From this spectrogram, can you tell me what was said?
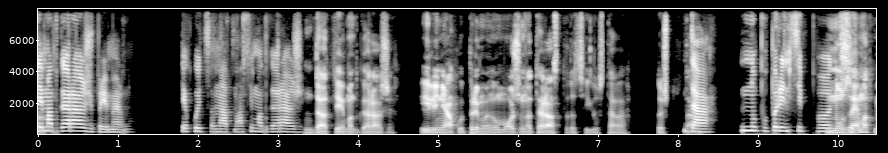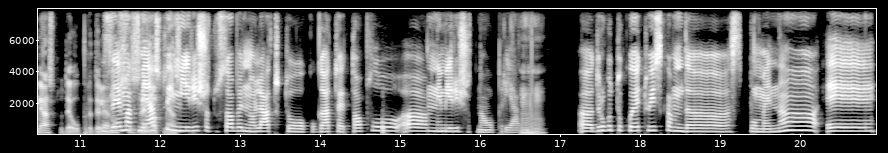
те имат гаражи, примерно. Те, които са над нас, имат гаражи. Да, те имат гаража. Или някой, примерно, може на терасата да си ги оставя. Също става. Да, но по принцип... Но вземат място, да, определено вземат вземат място, и миришат, особено лятото, когато е топло, а, не миришат много приятно. Мгм. А, другото, което искам да спомена е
